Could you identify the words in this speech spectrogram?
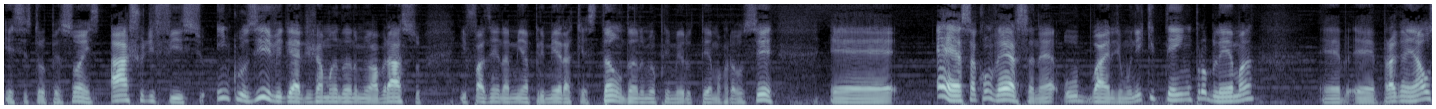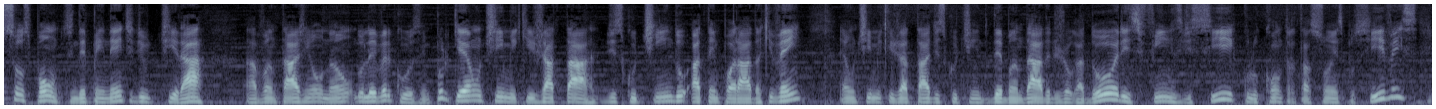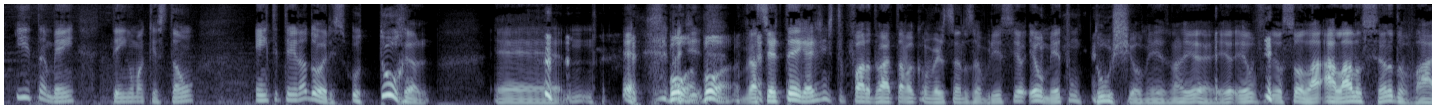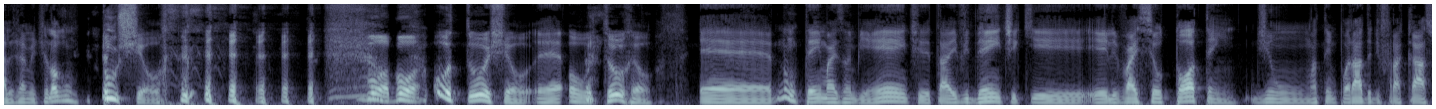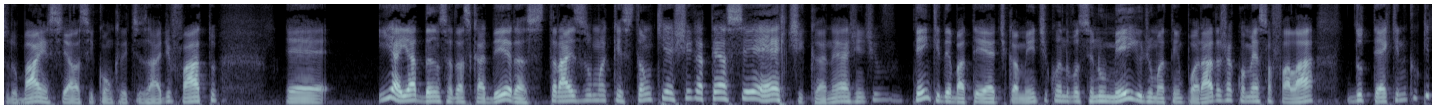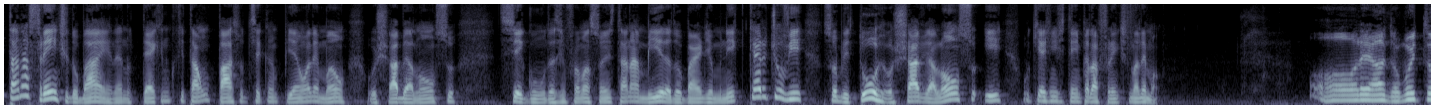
esses tropeções? Acho difícil. Inclusive, Gerd, já mandando meu abraço e fazendo a minha primeira questão, dando meu primeiro tema para você, é... é, essa conversa, né? O Bayern de Munique tem um problema é, é, para ganhar os seus pontos, independente de tirar a vantagem ou não do Leverkusen, porque é um time que já está discutindo a temporada que vem, é um time que já está discutindo debandada de jogadores, fins de ciclo, contratações possíveis e também tem uma questão entre treinadores. O Tuchel. É... boa, boa. Acertei, a gente fora do ar estava conversando sobre isso. Eu, eu meto um Tuchel mesmo. Eu, eu, eu, eu sou lá, a lá Luciano do Vale, já meti logo um Tuchel. boa, boa. O Tuchel, é, ou o Tuchel, é, não tem mais ambiente, está evidente que ele vai ser o totem de um, uma temporada de fracasso do Bayern, se ela se concretizar de fato. É, e aí a dança das cadeiras traz uma questão que chega até a ser ética, né? A gente tem que debater eticamente quando você, no meio de uma temporada, já começa a falar do técnico que está na frente do Bayern, né? No técnico que está a um passo de ser campeão alemão, o Xabi Alonso, segundo as informações, está na mira do Bayern de Munique. Quero te ouvir sobre Tuchel, Xabi Alonso e o que a gente tem pela frente no alemão. Oh, Leandro, muito,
